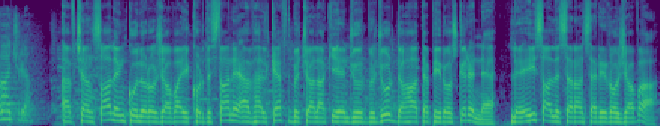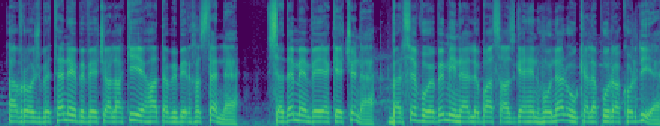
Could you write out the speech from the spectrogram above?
باجلە. ئەف چەند ساڵن کو لە ڕۆژاوایی کوردستانی ئەف هەلکەفت بە چالاکیەن جوور بجوور دەهاتە پیرۆزکردنە لە ئیسا لە سەرانسەری ڕۆژاوا ئەف ڕۆژ بتەنێ بەێ چالاکیە هاتە ببیرخستنە. سەدەمێن وەیەکێ چنە بەرسە وە بمینە لە با سازگەهێن هوەر و کەلەپورە کوردیە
